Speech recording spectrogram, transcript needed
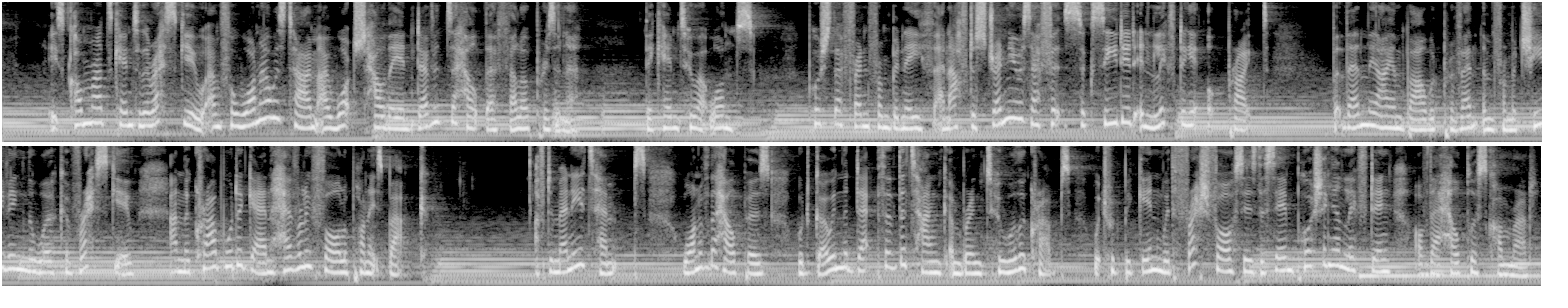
Its comrades came to the rescue, and for one hour's time I watched how they endeavoured to help their fellow prisoner. They came to at once, pushed their friend from beneath, and after strenuous efforts succeeded in lifting it upright. But then the iron bar would prevent them from achieving the work of rescue, and the crab would again heavily fall upon its back. After many attempts, one of the helpers would go in the depth of the tank and bring two other crabs, which would begin with fresh forces the same pushing and lifting of their helpless comrade.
